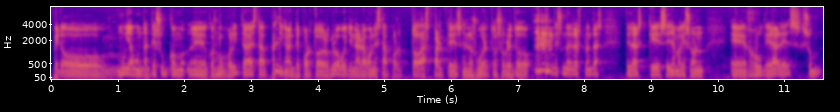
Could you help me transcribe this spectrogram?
pero muy abundante. Es eh, cosmopolita, está prácticamente por todo el globo y en Aragón está por todas partes, en los huertos sobre todo. es una de las plantas de las que se llama que son eh, ruderales. Son,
